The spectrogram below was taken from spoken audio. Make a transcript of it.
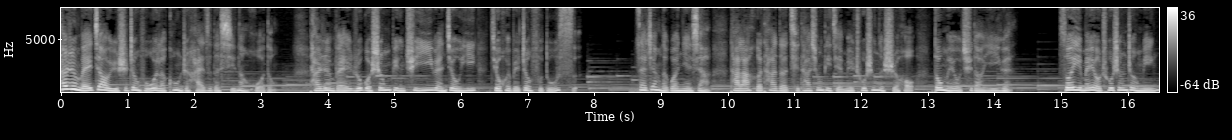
他认为教育是政府为了控制孩子的洗脑活动。他认为如果生病去医院就医，就会被政府毒死。在这样的观念下，塔拉和他的其他兄弟姐妹出生的时候都没有去到医院，所以没有出生证明。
